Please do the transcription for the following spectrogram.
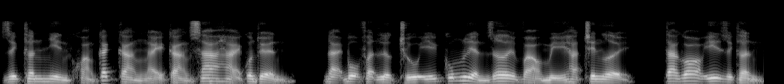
Dịch thần nhìn khoảng cách càng ngày càng xa hải quân thuyền, đại bộ phận lực chú ý cũng liền rơi vào mỹ hạt trên người, ta go y dịch thần,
